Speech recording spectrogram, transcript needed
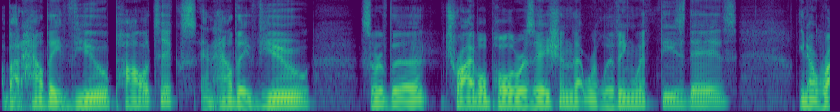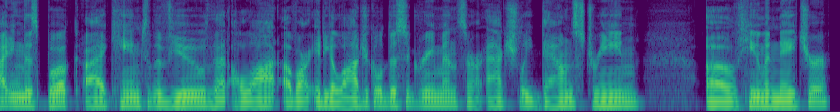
about how they view politics and how they view sort of the tribal polarization that we're living with these days. You know, writing this book, I came to the view that a lot of our ideological disagreements are actually downstream of human nature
